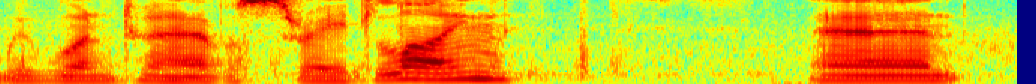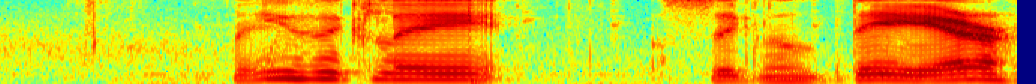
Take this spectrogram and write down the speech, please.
We want to have a straight line. And basically signal there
